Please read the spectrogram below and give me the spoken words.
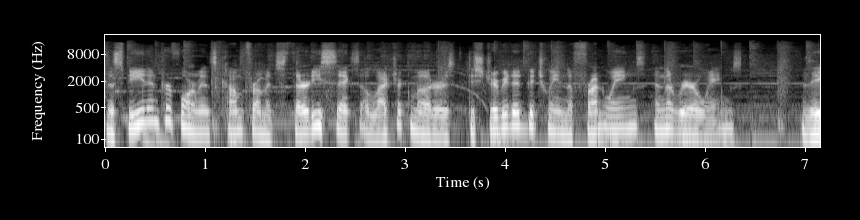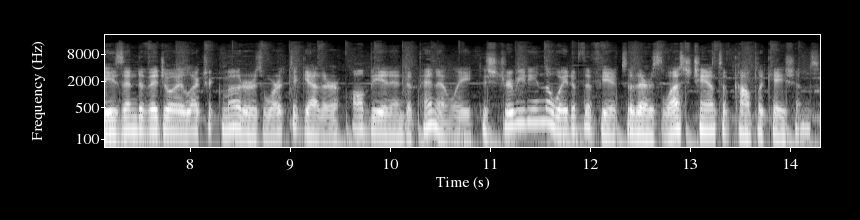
The speed and performance come from its 36 electric motors distributed between the front wings and the rear wings. These individual electric motors work together, albeit independently, distributing the weight of the vehicle so there is less chance of complications.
